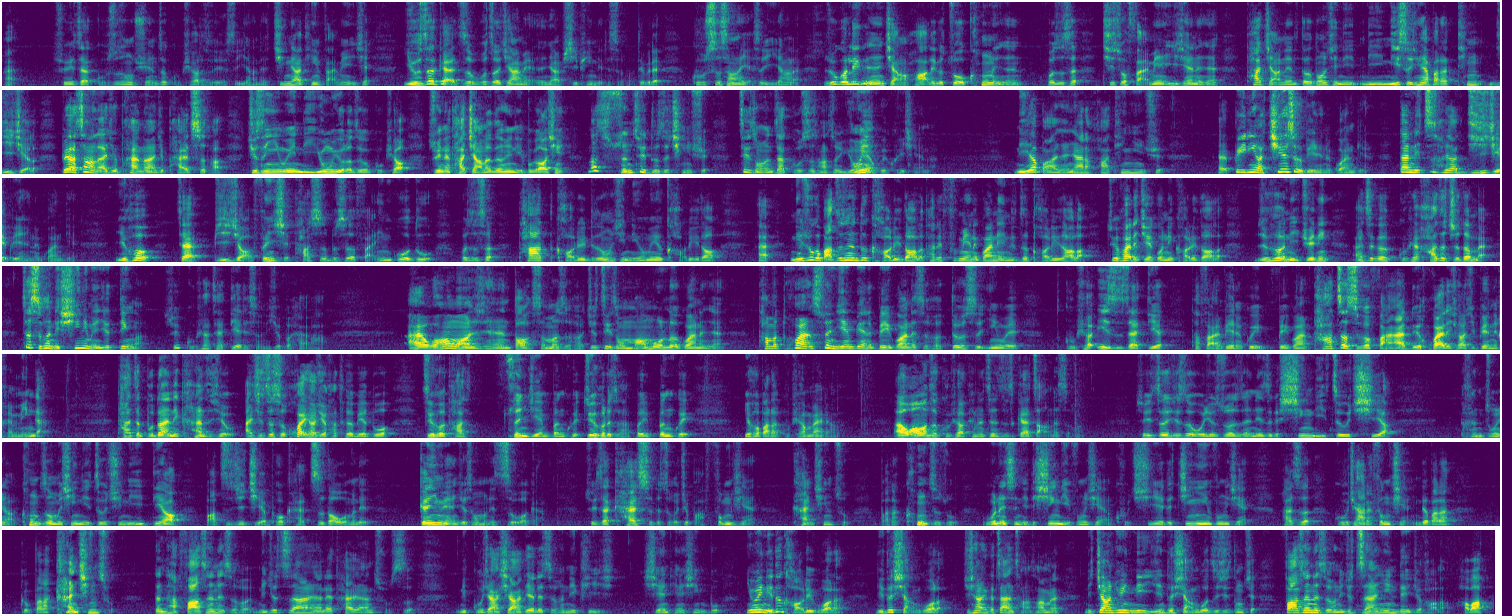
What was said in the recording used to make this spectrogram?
哎，所以在股市中选择股票的时候也是一样的，尽量听反面意见，有则改之，无则加勉。人家批评你的时候，对不对？股市上也是一样的。如果那个人讲话，那个做空的人。或者是提出反面意见的人，他讲的这个东西，你你你首先要把它听理解了，不要上来就判断就排斥他，就是因为你拥有了这个股票，所以呢他讲的东西你不高兴，那纯粹都是情绪。这种人在股市上是永远会亏钱的。你要把人家的话听进去，哎，不一定要接受别人的观点，但你至少要理解别人的观点，以后再比较分析他是不是反应过度，或者是他考虑的东西你有没有考虑到。哎，你如果把这些都考虑到了，他的负面的观点你都考虑到了，最坏的结果你考虑到了，然后你决定，哎，这个股票还是值得买，这时候你心里面就定了，所以股票在跌的时候你就不害怕。而往往人到什么时候，就这种盲目乐观的人，他们突然瞬间变得悲观的时候，都是因为股票一直在跌，他反而变得悲悲观，他这时候反而对坏的消息变得很敏感，他在不断的看这些，而且这时候坏消息还特别多，最后他瞬间崩溃，最后的时候被崩溃。以后把它股票卖掉了，啊，往往这股票可能正是该涨的时候，所以这就是我就是说人的这个心理周期啊很重要，控制我们心理周期，你一定要把自己解剖开，知道我们的根源就是我们的自我感，所以在开始的时候就把风险看清楚，把它控制住，无论是你的心理风险、苦企业的经营风险，还是股价的风险，你都把它把它看清楚，等它发生的时候，你就自然而然的泰然处事，你股价下跌的时候，你可以。闲田信步，因为你都考虑过了，你都想过了，就像一个战场上面，你将军，你已经都想过这些东西，发生的时候你就自然应对就好了，好吧？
